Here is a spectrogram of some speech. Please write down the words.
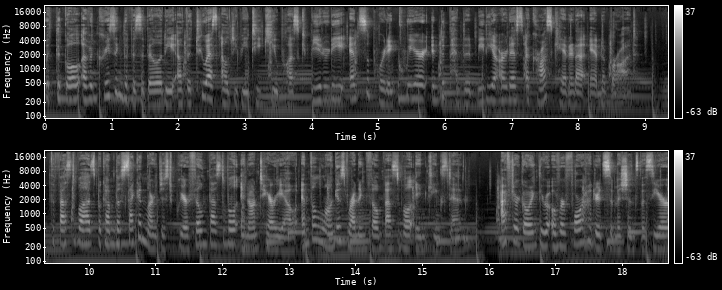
with the goal of increasing the visibility of the 2S LGBTQ community and supporting queer, independent media artists across Canada and abroad. The festival has become the second largest queer film festival in Ontario and the longest running film festival in Kingston. After going through over 400 submissions this year,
